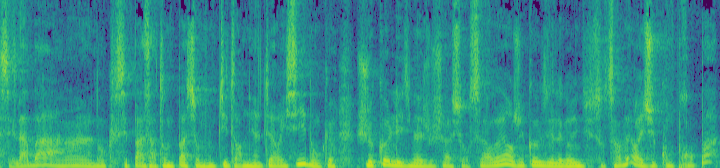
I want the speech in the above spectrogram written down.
c'est là-bas, hein, donc c'est pas, ça tombe pas sur mon petit ordinateur ici. Donc je colle les images de chats sur le serveur, je colle les algorithmes sur le serveur et je comprends pas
